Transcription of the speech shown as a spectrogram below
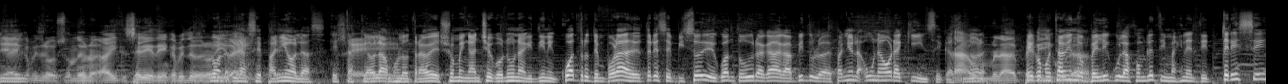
Y hay capítulos que son de una. Hay series que tienen capítulos de una bueno, las españolas, estas Sí. que hablamos la otra vez. Yo me enganché con una que tiene cuatro temporadas de tres episodios y cuánto dura cada capítulo de española. Una hora quince casi. Ah, una hora. una es como está viendo películas completas, imagínate, 13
